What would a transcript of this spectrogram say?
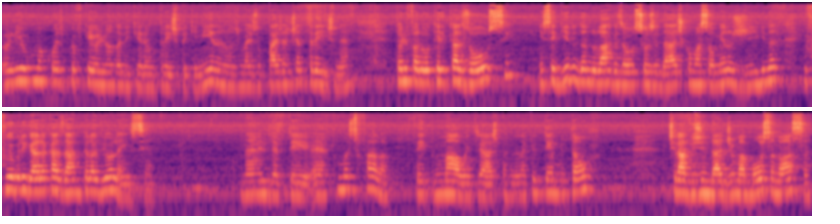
eu li alguma coisa, porque eu fiquei olhando ali que eram três pequeninas, mas o pai já tinha três, né? Então ele falou que ele casou-se, em seguida dando largas à ociosidade como ação menos digna, e fui obrigado a casar-me pela violência. Né? Ele deve ter, é, como se fala, feito mal, entre aspas, né? naquele tempo. Então, tirar a virgindade de uma moça, nossa,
